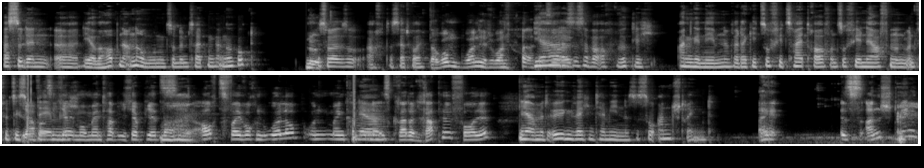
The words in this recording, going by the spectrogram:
Hast du denn äh, dir überhaupt eine andere Wohnung zu dem Zeitpunkt angeguckt? Nö. Das war so, ach, das ist ja toll. Darum, One-Hit-Wonder. Ja, halt- das ist aber auch wirklich angenehm, ne? weil da geht so viel Zeit drauf und so viel Nerven und man fühlt sich so ja, was ich ja dämlich. im Moment habe, ich habe jetzt Boah. auch zwei Wochen Urlaub und mein Kalender Ja. ist gerade rappelvoll. ja, mit irgendwelchen Terminen. Das ist so anstrengend. Äh, es ist anstrengend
